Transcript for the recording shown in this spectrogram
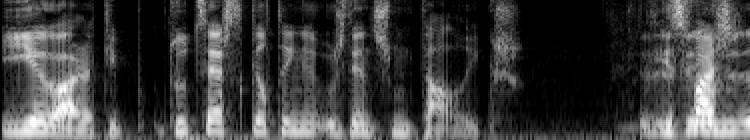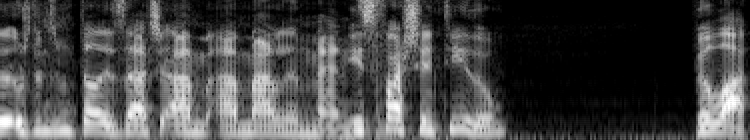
E agora, tipo, tu disseste que ele tem os dentes metálicos. Isso faz- Os, os dentes metalizados à, à Marilyn Manson. Isso faz sentido. Vê lá,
